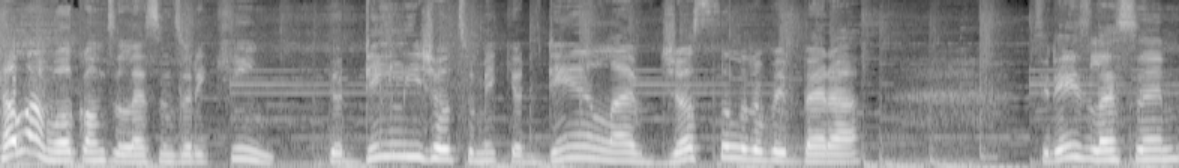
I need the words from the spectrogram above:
Hello and welcome to Lessons with the King, your daily show to make your day in life just a little bit better. Today's lesson,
